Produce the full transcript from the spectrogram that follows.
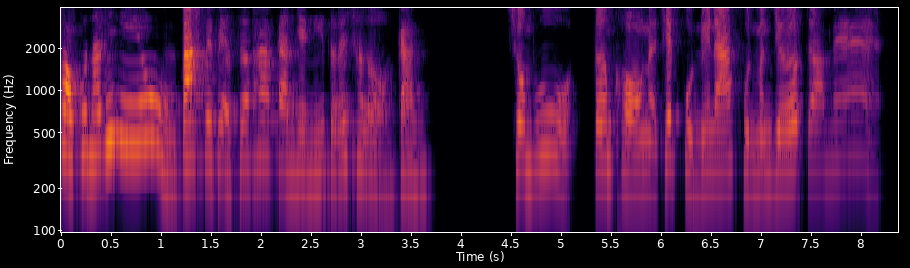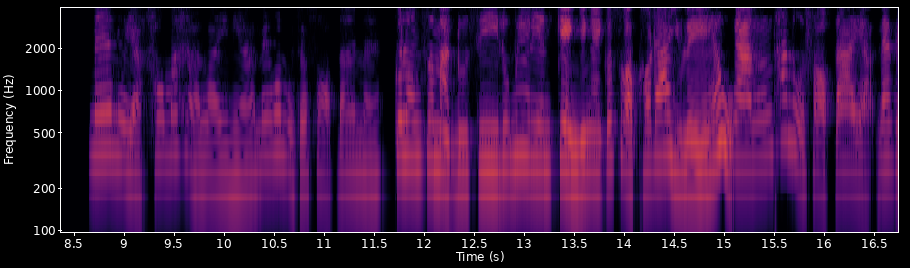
ขอบคุณนะพี่นิวไปะไปเปลี่ยนเสื้อผ้ากันเย็นนี้จะได้ฉลองกัน ชมพู่เติมของน่ะ เช็ดฝุ่นด้วยนะ ฝุ่นมันเยอะ จ้าแม่ แม่หนูอยากเข้ามหาลัยเนี้ย แม่ว่าหนูจะสอบได้ไหมก็ลองสมัครดูสิลูกแม่เรียนเก่งยังไงก็สอบเข้าได้อยู่แล้ว งั้นถ้าหนูสอบได้อะแม่ไป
